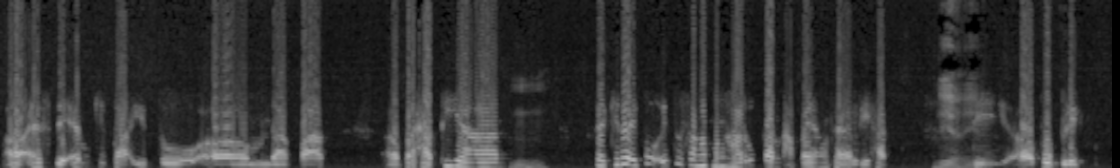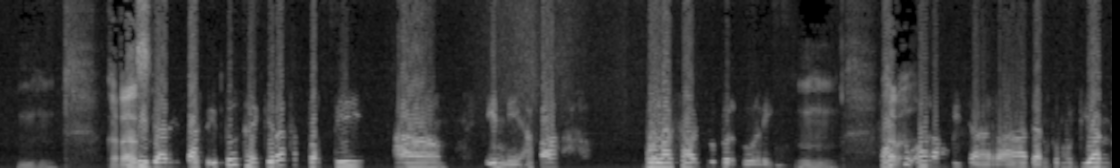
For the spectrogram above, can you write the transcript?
uh, eh, SDM kita itu uh, mendapat uh, perhatian. Mm. Saya kira itu itu sangat mengharukan apa yang saya lihat yeah, yeah. di uh, publik. Mm -hmm. Karena solidaritas itu saya kira seperti uh, ini apa bola salju berguling. Mm-hmm. Satu Karena... orang bicara dan kemudian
